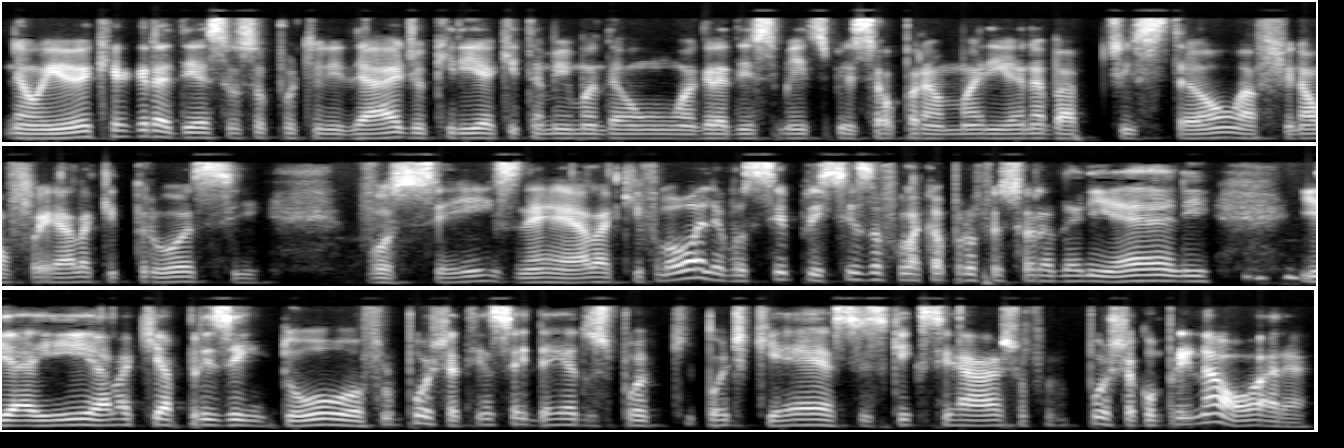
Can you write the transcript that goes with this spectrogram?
Não, eu é que agradeço essa oportunidade. Eu queria aqui também mandar um agradecimento especial para a Mariana Baptistão, afinal foi ela que trouxe vocês, né? Ela que falou: olha, você precisa falar com a professora Daniele, uhum. e aí ela que apresentou, falou: poxa, tem essa ideia dos podcasts, o que, que você acha? Eu falei, poxa, comprei na hora.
